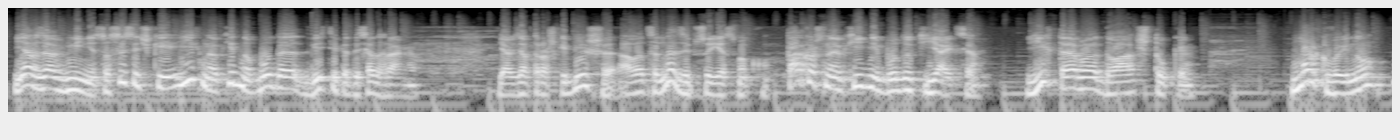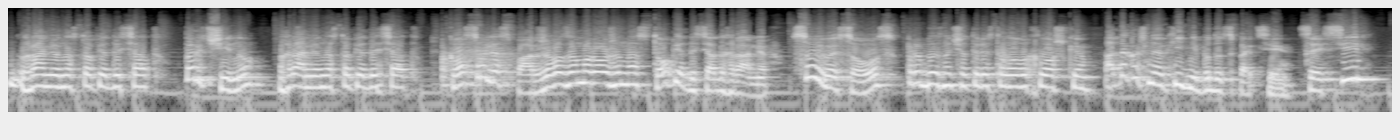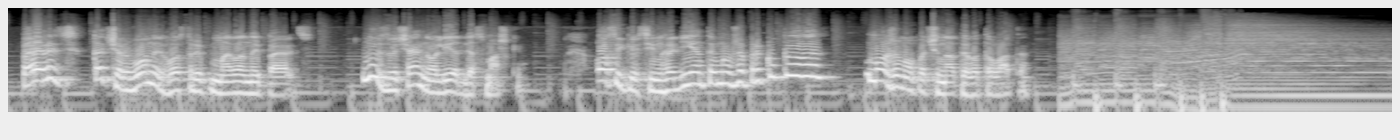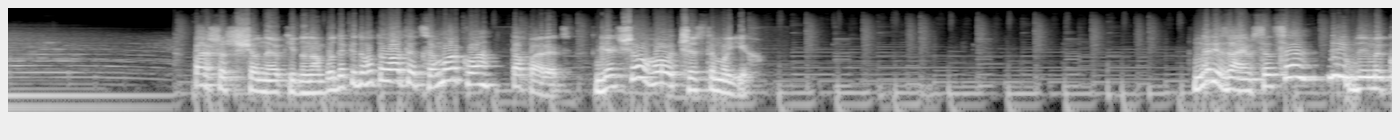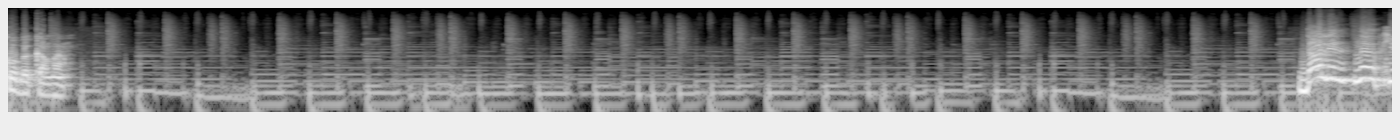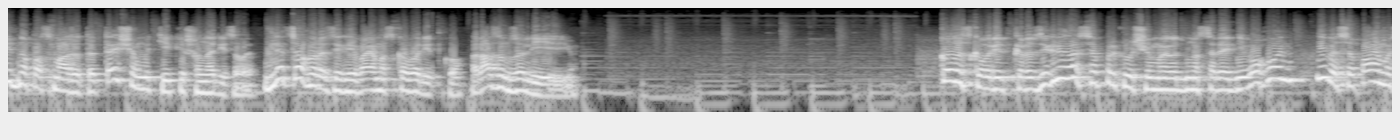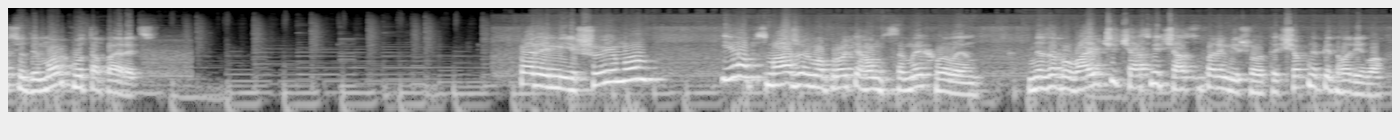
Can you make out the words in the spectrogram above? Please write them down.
Я взяв міні-сосисочки, їх необхідно буде 250 грамів. Я взяв трошки більше, але це не зіпсує смаку. Також необхідні будуть яйця. Їх треба 2 штуки. Морквину грамів на 150, перчину грамів на 150, квасоля спаржева заморожена 150 грамів, соєвий соус приблизно 4 столових ложки, а також необхідні будуть спеції. Це сіль, перець та червоний гострий мелений перець. Ну і звичайно олія для смажки. Оскільки всі інгредієнти ми вже прикупили, можемо починати готувати. Перше, що необхідно нам буде підготувати, це морква та перець. Для чого чистимо їх. Нарізаємо все це дрібними кубиками. Далі необхідно посмажити те, що ми тільки що нарізали. Для цього розігріваємо сковорідку разом з олією. Коли сковорідка розігрілася, прикручуємо її на середній вогонь і висипаємо сюди моркву та перець. Перемішуємо і обсмажуємо протягом 7 хвилин, не забуваючи час від часу перемішувати, щоб не підгоріло.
